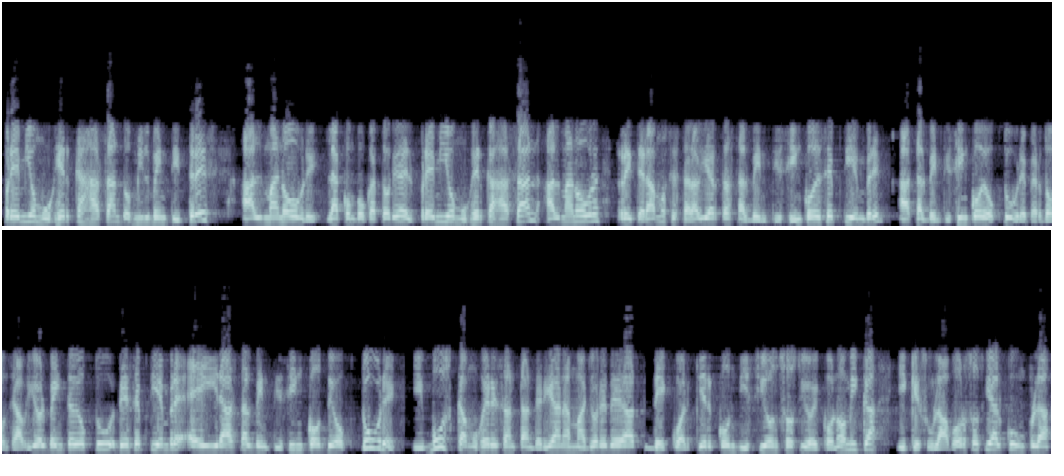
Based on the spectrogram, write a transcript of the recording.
Premio Mujer Cajazán 2023 Alma Nobre. La convocatoria del premio Mujer Cajazán Alma Nobre, reiteramos, estará abierta hasta el 25 de septiembre, hasta el 25 de octubre, perdón, se abrió el 20 de, octubre, de septiembre e irá hasta el 25 de octubre y busca mujeres santanderianas mayores de edad de cualquier condición socioeconómica y que su labor social cumpla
